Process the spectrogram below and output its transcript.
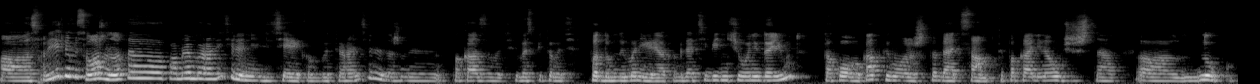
А с родителями сложно, но это проблема родителей, а не детей. Как бы ты родители должны показывать и воспитывать в подобной манере. А когда тебе ничего не дают такого, как ты можешь это дать сам? Ты пока не научишься, э, ну,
